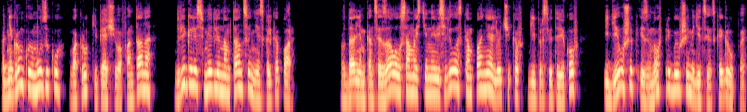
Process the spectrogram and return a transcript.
Под негромкую музыку вокруг кипящего фонтана двигались в медленном танце несколько пар. В дальнем конце зала у самой стены веселилась компания летчиков-гиперсветовиков и девушек из вновь прибывшей медицинской группы.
